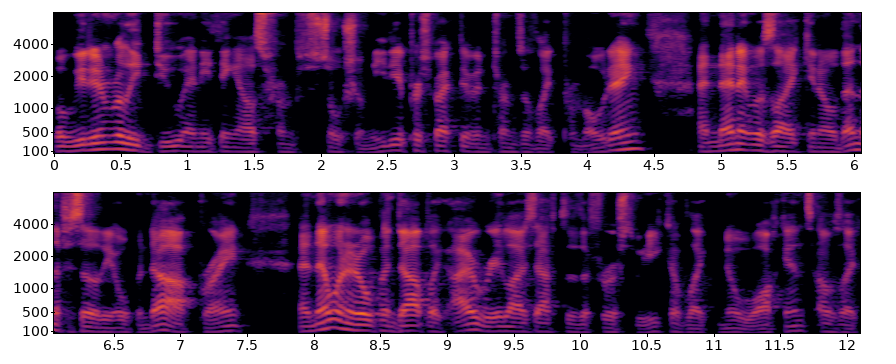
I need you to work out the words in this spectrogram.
But we didn't really do anything else from social media perspective in terms of like promoting. And then it was like you know then the facility opened up right and then when it opened up, like I realized after the first week of like no walk-ins, I was like,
